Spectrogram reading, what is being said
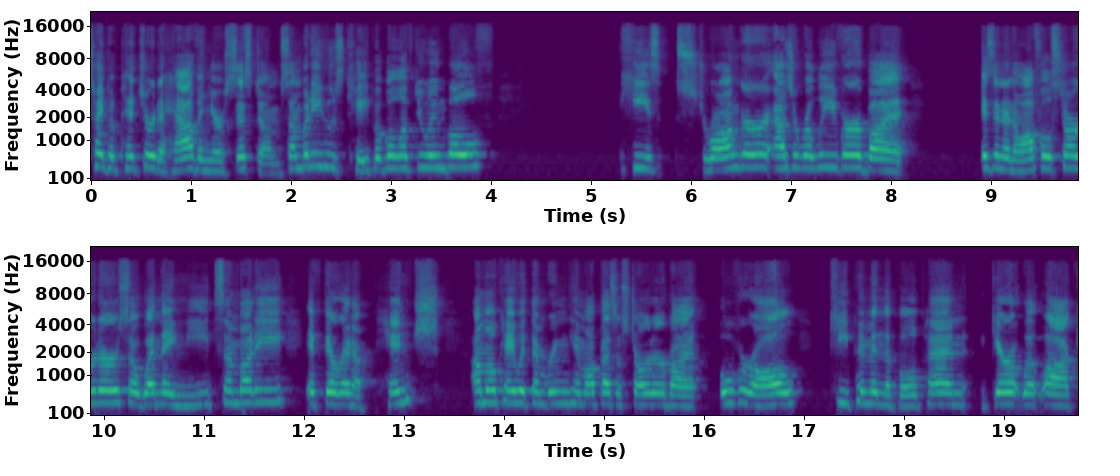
type of pitcher to have in your system somebody who's capable of doing both he's stronger as a reliever but isn't an awful starter so when they need somebody if they're in a pinch i'm okay with them bringing him up as a starter but overall keep him in the bullpen. Garrett Whitlock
